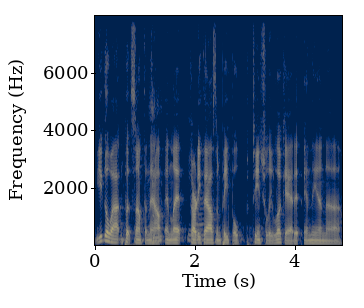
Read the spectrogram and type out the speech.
you go out and put something out and let Yeah. thirty thousand people potentially look at it, and then, uh,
